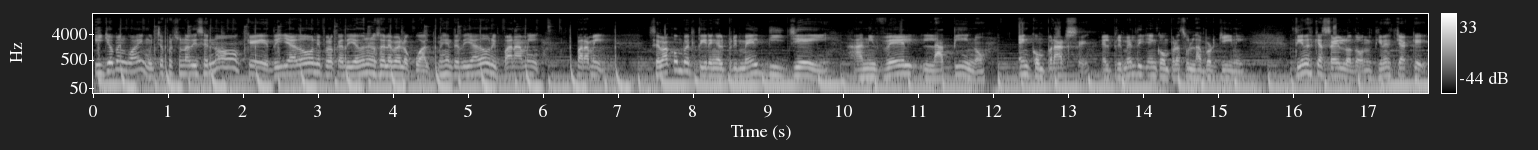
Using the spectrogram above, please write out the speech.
Y yo vengo ahí, muchas personas dicen, no, que DJ Adoni, pero que DJ Adoni no se le ve lo cual. Mi gente, DJ Adoni para mí, para mí, se va a convertir en el primer DJ a nivel latino en comprarse, el primer DJ en comprarse un Lamborghini. Tienes que hacerlo, Don. Tienes ya que,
